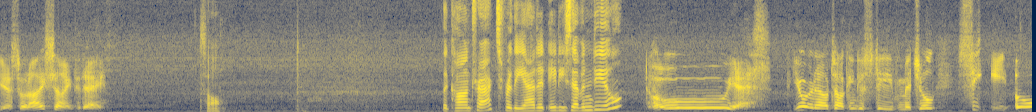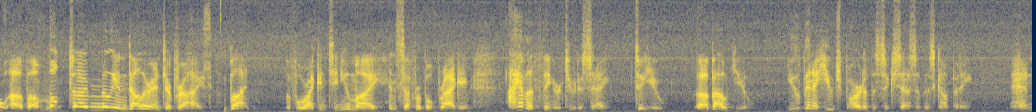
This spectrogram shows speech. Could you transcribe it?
Guess what I signed today? Co? The contracts for the Addit 87 deal? Oh, yes. You are now talking to Steve Mitchell, CEO of a multi million dollar enterprise. But before I continue my insufferable bragging, I have a thing or two to say to you about you. You've been a huge part of the success of this company, and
